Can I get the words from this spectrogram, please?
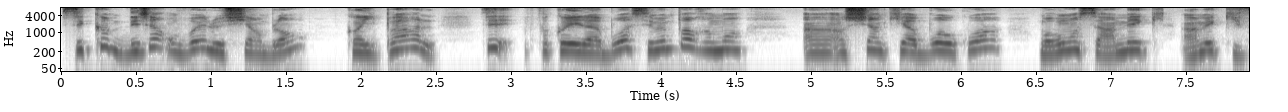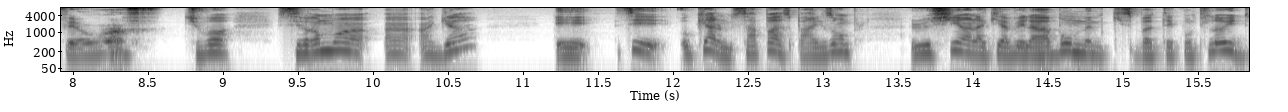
c'est comme, déjà, on voyait le chien blanc quand il parle, tu quand il aboie, c'est même pas vraiment un, chien qui aboie ou quoi. Bon, vraiment, c'est un mec, un mec qui fait tu vois. C'est vraiment un, gars. Et c'est au calme, ça passe. Par exemple, le chien là qui avait la bombe, même qui se battait contre Lloyd,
